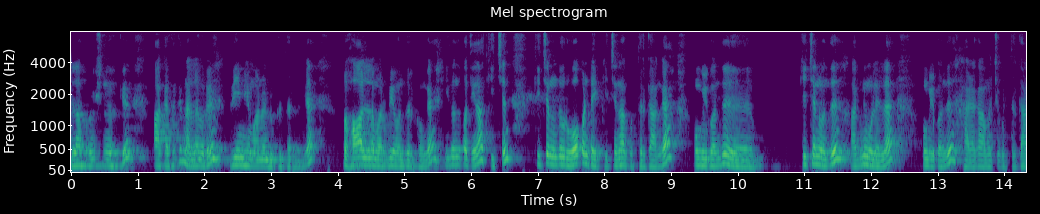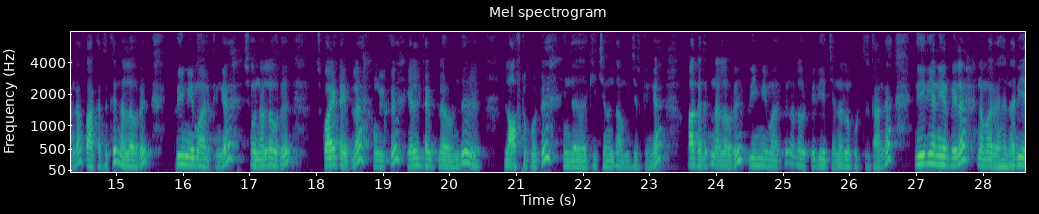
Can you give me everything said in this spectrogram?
எல்லா ப்ரொவிஷனும் இருக்குது பார்க்கறதுக்கு நல்ல ஒரு ப்ரீமியமான லுக்கு தருதுங்க. இப்போ ஹாலில் மறுபடியும் வந்திருக்கோங்க. இது வந்து பார்த்தீங்கன்னா கிச்சன் கிச்சன் வந்து ஒரு ஓப்பன் டைப் கிச்சனாக கொடுத்துருக்காங்க. உங்களுக்கு வந்து கிச்சன் வந்து அக்னி மூலையில் உங்களுக்கு வந்து அழகாக அமைச்சு கொடுத்துருக்காங்க. பார்க்கறதுக்கு நல்ல ஒரு ப்ரீமியமாக இருக்குங்க. ஸோ நல்ல ஒரு ஸ்கொயர் டைப்பில் உங்களுக்கு எல் டைப்பில் வந்து லாஃப்ட் போட்டு இந்த கிச்சன் வந்து அமைஞ்சிருக்குங்க. பார்க்கறதுக்கு நல்ல ஒரு ப்ரீமியமாக இருக்குது நல்ல ஒரு பெரிய ஜன்னலும் கொடுத்துருக்காங்க. இந்த ஏரியா நியர்பையில் நம்ம நிறைய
